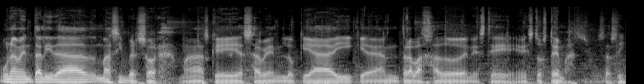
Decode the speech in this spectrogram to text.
una mentalidad más inversora, más que ya saben lo que hay, que han trabajado en, este, en estos temas. ¿Es así?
